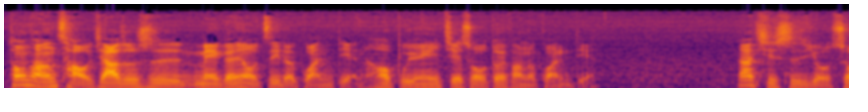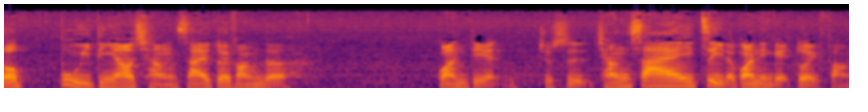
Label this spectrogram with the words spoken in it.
通常吵架就是每个人有自己的观点，然后不愿意接受对方的观点。那其实有时候不一定要强塞对方的观点，就是强塞自己的观点给对方，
